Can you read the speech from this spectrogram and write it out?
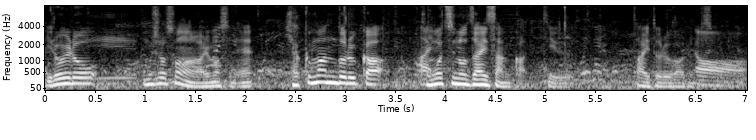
いろいろ面白そうなのありますね。100万ドルかい手持ちの財産かっていうタイトルがあるんですよ、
